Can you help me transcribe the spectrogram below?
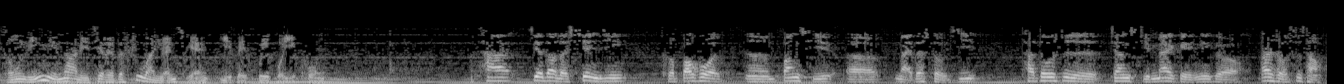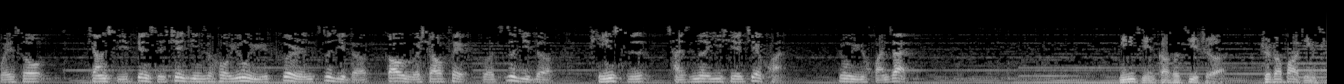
从李敏那里借来的数万元钱已被挥霍一空。他借到的现金和包括嗯帮其呃买的手机，他都是将其卖给那个二手市场回收，将其变成现金之后，用于个人自己的高额消费和自己的。平时产生的一些借款用于还债。民警告诉记者，直到报警前，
